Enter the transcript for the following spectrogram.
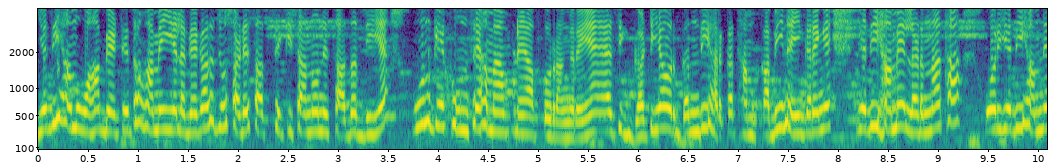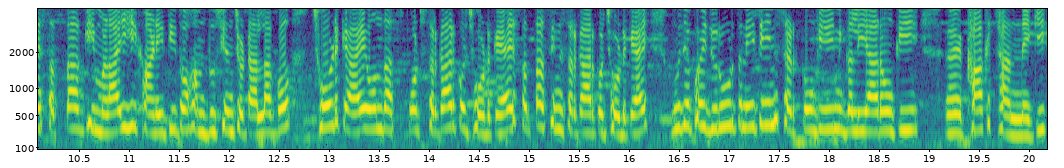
यदि हम वहाँ बैठे तो हमें ये लगेगा कि जो साढ़े सात से किसानों ने सादत दी है उनके खून से हम अपने आप को रंग रहे हैं। ऐसी घटिया और गंदी हरकत हम कभी नहीं करेंगे। यदि हमें लड़ना था और यदि हमने सत्ता की मड़ाई ही खानी थी तो हम दुष्यंत चौटाला को छोड़ के आए ऑन द स्पॉट सरकार को छोड़ के आए सत्ता सिंह सरकार को छोड़ के आए। मुझे कोई ज़रूरत नहीं थी इन सड़कों की इन गलियारों की खाक छानने की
